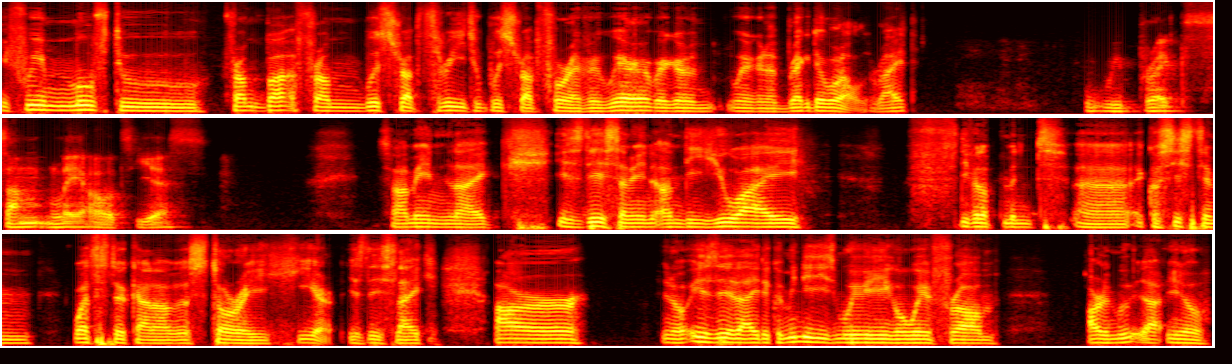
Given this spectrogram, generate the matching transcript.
if we move to from from Bootstrap three to Bootstrap four everywhere, we're gonna we're gonna break the world, right? We break some layouts, yes. So I mean, like, is this? I mean, on the UI development uh, ecosystem, what's the kind of story here? Is this like, are you know, is it like the community is moving away from, are uh, you know,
